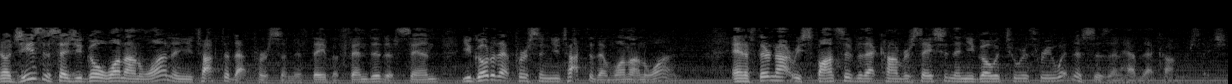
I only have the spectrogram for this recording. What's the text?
Know, Jesus says you go one on one and you talk to that person. If they've offended or sinned, you go to that person, you talk to them one on one. And if they're not responsive to that conversation, then you go with two or three witnesses and have that conversation.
